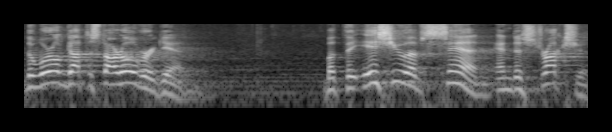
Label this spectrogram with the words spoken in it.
the world got to start over again. But the issue of sin and destruction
